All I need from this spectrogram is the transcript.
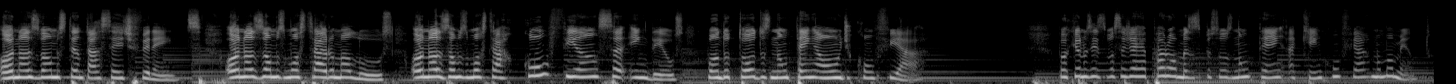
ou nós vamos tentar ser diferentes, ou nós vamos mostrar uma luz, ou nós vamos mostrar confiança em Deus, quando todos não têm aonde confiar. Porque eu não sei se você já reparou, mas as pessoas não têm a quem confiar no momento.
